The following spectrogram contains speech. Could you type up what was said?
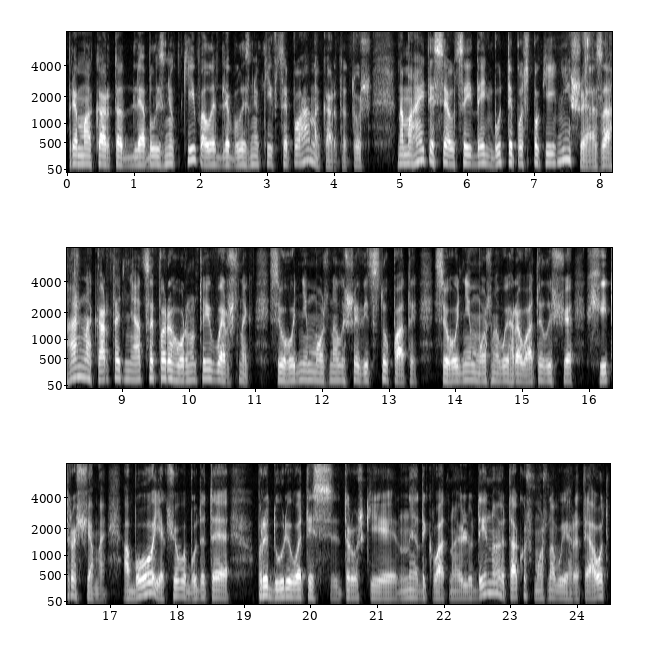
пряма карта для близнюків, але для близнюків це погана карта. Тож намагайтеся у цей день бути поспокійніше, а загальна карта дня це перегорнутий вершник. Сьогодні можна лише відступати, сьогодні можна вигравати лише хитрощами. Або якщо ви будете придурюватись трошки неадекватною людиною, також можна виграти. А от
